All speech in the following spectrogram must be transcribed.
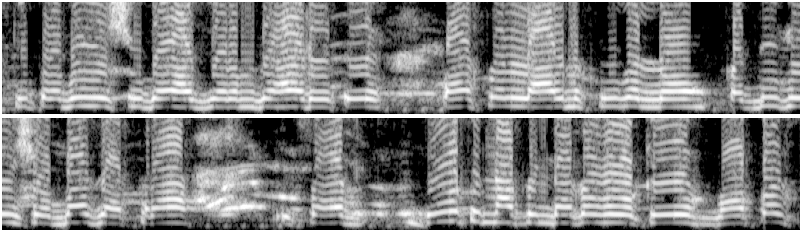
ਕਿ ਪ੍ਰਭੂ ਯਿਸੂ ਦਾ ਜਨਮ ਦਿਹਾੜੇ ਤੇ ਪਾਸਲ ਲਾਲ ਮਸੀਹ ਵੱਲੋਂ ਕੱਢੀ ਗਈ ਸ਼ੋਭਾ ਯਾਤਰਾ ਸਾ- ਦੋ ਤਿੰਨਾਂ ਪਿੰਡਾਂ ਤੋਂ ਹੋ ਕੇ ਵਾਪਸ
